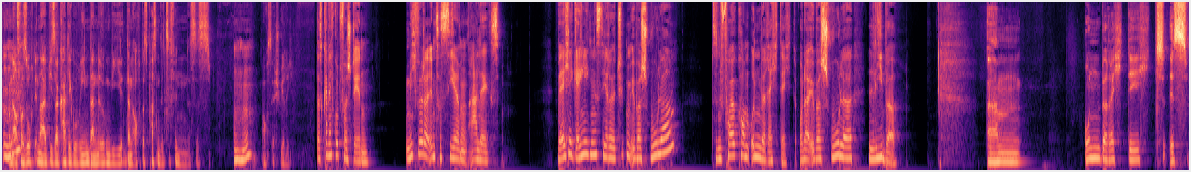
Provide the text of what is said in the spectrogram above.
und auch versucht, innerhalb dieser Kategorien dann irgendwie dann auch das Passende zu finden. Das ist auch sehr schwierig. Das kann ich gut verstehen. Mich würde interessieren, Alex, welche gängigen Stereotypen über Schwule sind vollkommen unberechtigt oder über schwule Liebe? Ähm, unberechtigt ist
